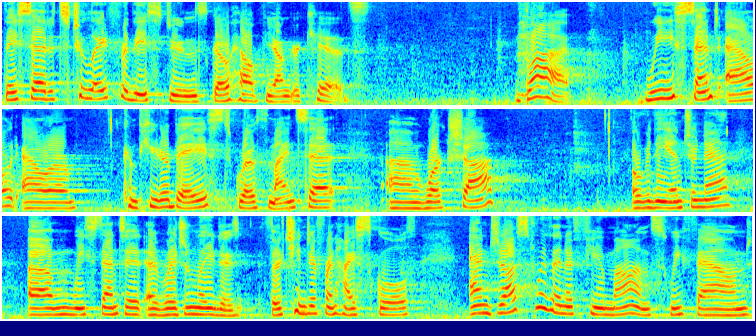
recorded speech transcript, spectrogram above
They said, it's too late for these students, go help younger kids. But we sent out our computer-based growth mindset uh, workshop over the internet. Um, we sent it originally to 13 different high schools, and just within a few months, we found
